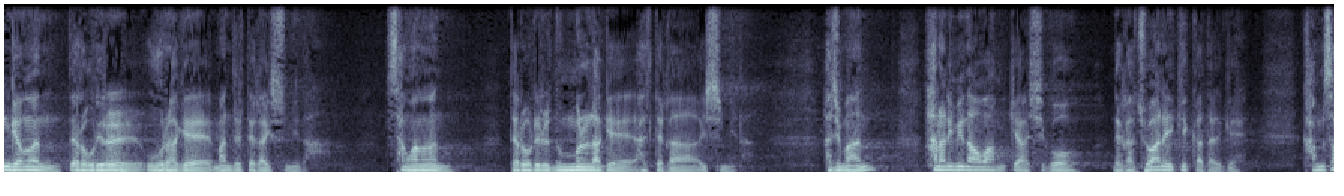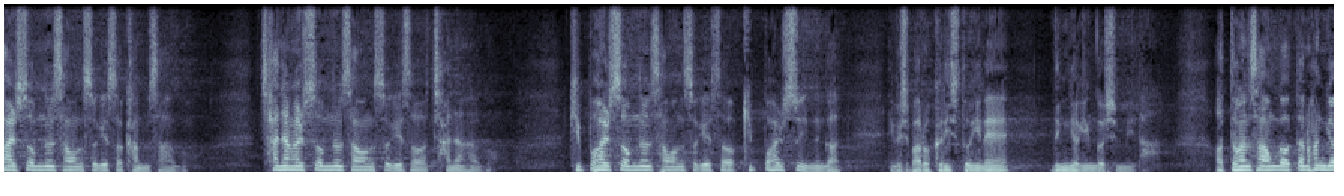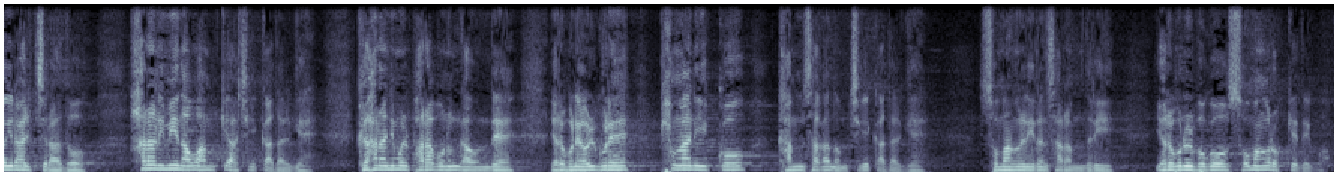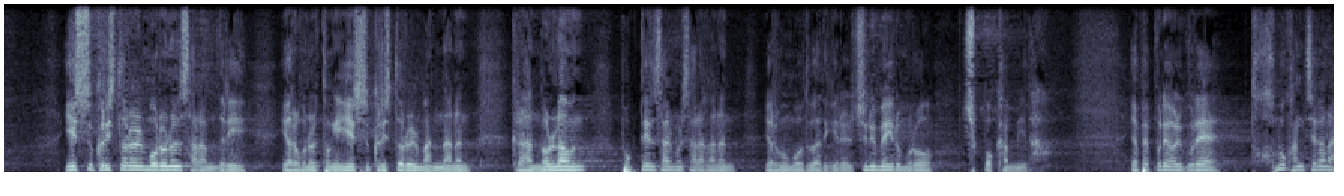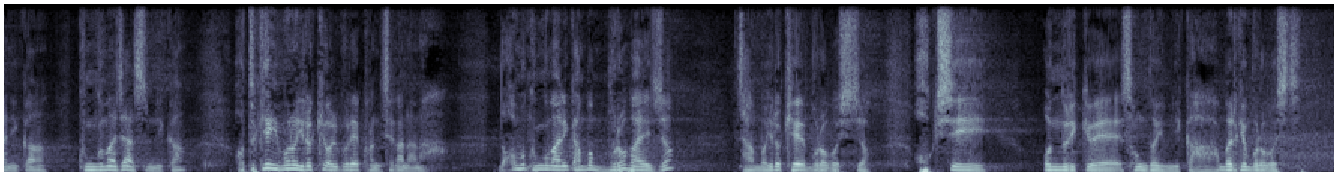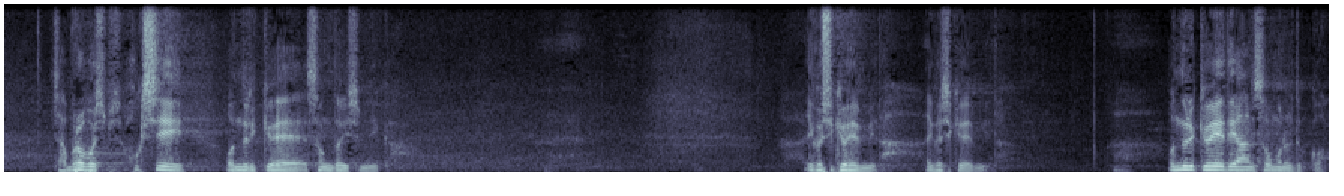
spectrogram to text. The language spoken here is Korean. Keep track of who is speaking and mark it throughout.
Speaker 1: 환경은 때로 우리를 우울하게 만들 때가 있습니다. 상황은 때로 우리를 눈물 나게 할 때가 있습니다. 하지만 하나님이 나와 함께 하시고 내가 주 안에 있기 까닭에 감사할 수 없는 상황 속에서 감사하고 찬양할 수 없는 상황 속에서 찬양하고 기뻐할 수 없는 상황 속에서 기뻐할 수 있는 것 이것이 바로 그리스도인의 능력인 것입니다. 어떠한 상황과 어떤 환경이라 할지라도 하나님이 나와 함께 하시기 까닭에 그 하나님을 바라보는 가운데 여러분의 얼굴에 평안이 있고 감사가 넘치기 까닭에 소망을 잃은 사람들이 여러분을 보고 소망을 얻게 되고 예수 그리스도를 모르는 사람들이 여러분을 통해 예수 그리스도를 만나는 그러한 놀라운 복된 삶을 살아가는 여러분 모두가 되기를 주님의 이름으로 축복합니다. 옆에 분의 얼굴에 너무 광채가 나니까 궁금하지 않습니까? 어떻게 이분은 이렇게 얼굴에 광채가 나나? 너무 궁금하니까 한번 물어봐야죠. 자, 한번 이렇게 물어보시죠. 혹시 온누리교회 성도입니까? 한번 이렇게 물어보시죠. 자, 물어보십시오. 혹시 온누리교회 성도이십니까? 이것이 교회입니다. 이것이 교회입니다. 온누리교회에 대한 소문을 듣고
